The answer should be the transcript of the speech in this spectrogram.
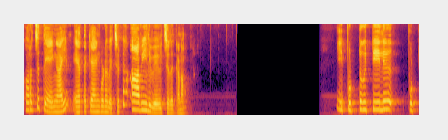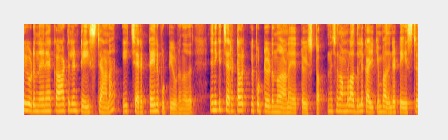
കുറച്ച് തേങ്ങായും ഏത്തക്കായും കൂടെ വെച്ചിട്ട് ആവിയിൽ വേവിച്ചെടുക്കണം. ഈ പുട്ടുകുറ്റിയിൽ പുട്ടിയിടുന്നതിനെക്കാട്ടിലും ടേസ്റ്റാണ് ഈ ചിരട്ടയിൽ പുട്ടിയിടുന്നത് എനിക്ക് ചിരട്ടയിൽ പുട്ടിയിടുന്നതാണ് ഏറ്റവും ഇഷ്ടം. എന്ന് വെച്ചാൽ നമ്മൾ അതിൽ കഴിക്കുമ്പോൾ അതിന്റെ ടേസ്റ്റ്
